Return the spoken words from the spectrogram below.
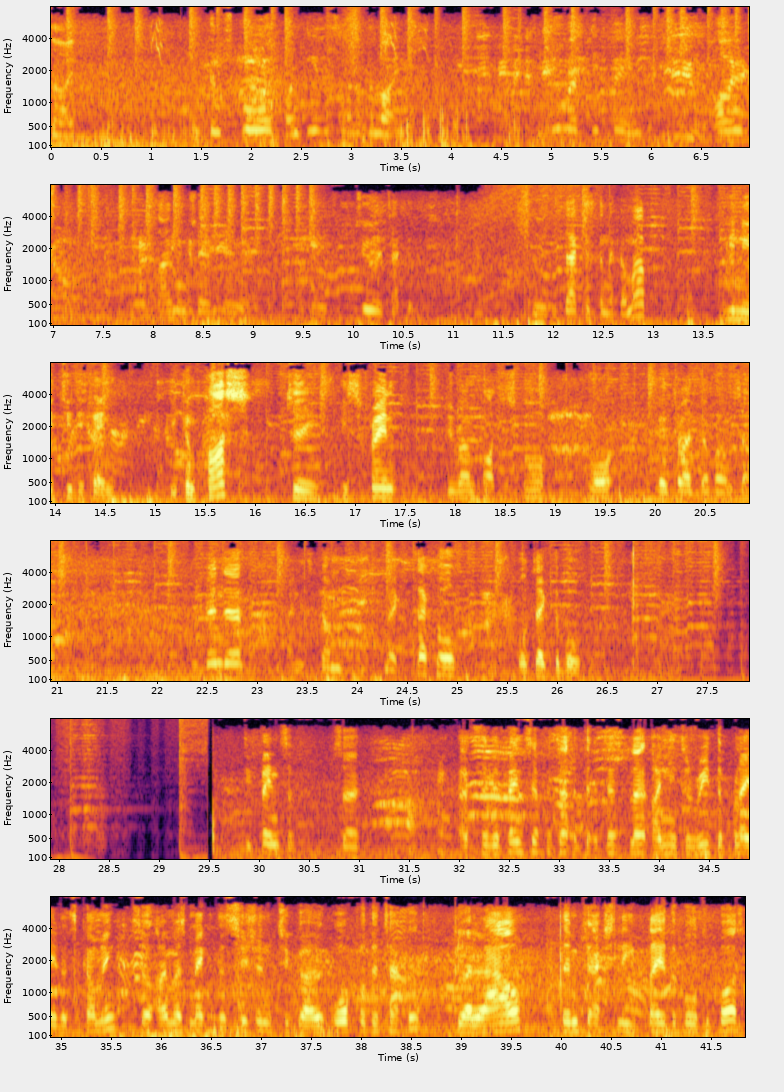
side, you can score on either side of the line. You must defend the whole diamond shaped area against two attackers. So the attacker's gonna come up, you need to defend. You can pass to his friend to run past the score, or you can try to go by himself. Defender, I need to come make a tackle or take the ball. Defensive. So it's a defensive test play. I need to read the play that's coming. So I must make a decision to go or for the tackle to allow them to actually play the ball to pass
